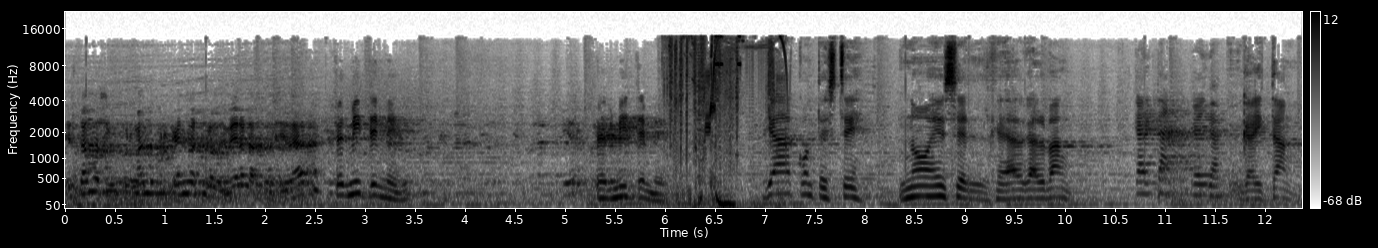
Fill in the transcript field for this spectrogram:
estamos informando porque es nuestro deber a la sociedad. Permíteme, permíteme. Ya contesté, no es el general Galván. Gaitán, Gaitán. Gaitán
